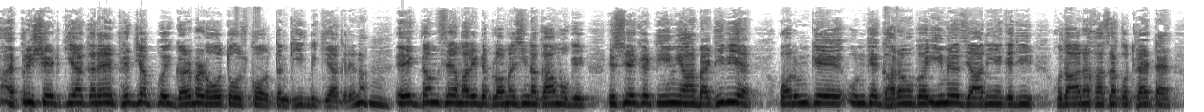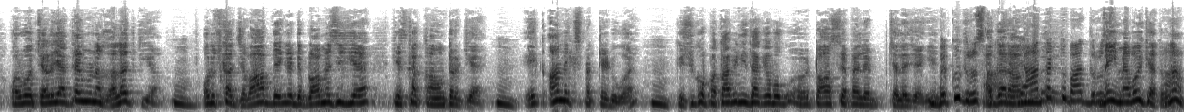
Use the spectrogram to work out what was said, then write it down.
अप्रिशिएट किया करें फिर जब कोई गड़बड़ हो तो उसको तनकीद भी किया करें ना। एकदम से हमारी डिप्लोमेसी नाकाम होगी इसलिए कि टीम यहाँ बैठी हुई है और उनके उनके घरों को ईमेल जा रही है कि जी खुदा न खासा को थ्रेट है। और वो चले जाते हैं उन्होंने गलत किया। और उसका जवाब देंगे डिप्लोमेसी क्या है कि इसका काउंटर क्या है। एक अनएक्सपेक्टेड हुआ है। किसी को पता भी नहीं था कि वो टॉस से पहले चले जाएँगे। बिल्कुल दुरुस्त अगर है। हम यहाँ तक तो बात दुरुस्त नहीं मैं वही कहता हूँ ना।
